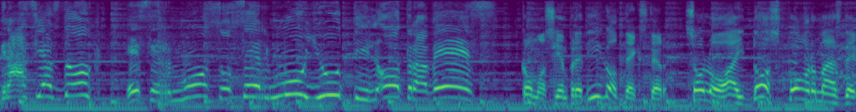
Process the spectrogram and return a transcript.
Gracias, Doc. Es hermoso ser muy útil otra vez. Como siempre digo, Dexter, solo hay dos formas de...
